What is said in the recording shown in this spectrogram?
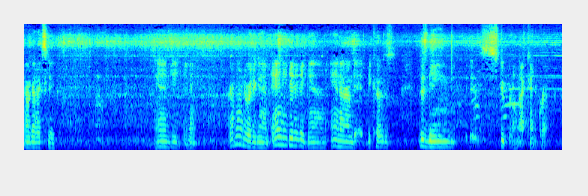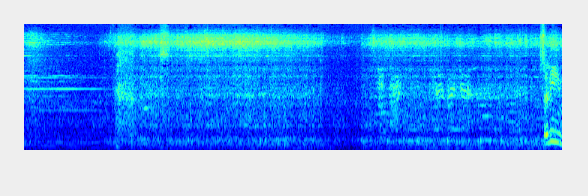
now we gotta escape. And he didn't grab onto it again, and he did it again, and I'm dead because this game is stupid on that kind of crap. Salim! You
